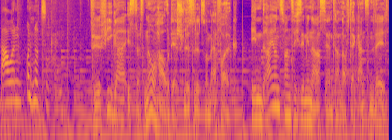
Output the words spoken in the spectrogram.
bauen und nutzen können. Für FIGA ist das Know-how der Schlüssel zum Erfolg. In 23 Seminarcentern auf der ganzen Welt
